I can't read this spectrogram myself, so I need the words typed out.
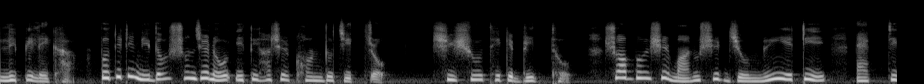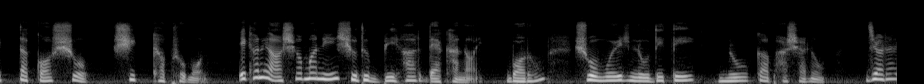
লিপি লেখা প্রতিটি নিদর্শন যেন ইতিহাসের খণ্ডচিত্র। শিশু থেকে বৃদ্ধ, সব বয়সের মানুষের জন্যই এটি এক চিত্তাকর্ষক শিক্ষা ভ্রমণ এখানে আসা মানে শুধু বিহার দেখা নয়, বরং সময়ের নদীতে নৌকা ভাসানো। যারা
